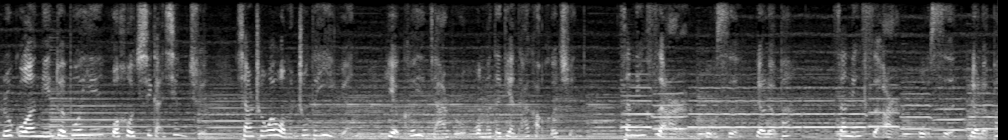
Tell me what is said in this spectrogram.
如果您对播音或后期感兴趣，想成为我们中的一员，也可以加入我们的电台考核群。三零四二五四六六八，三零四二五四六六八，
